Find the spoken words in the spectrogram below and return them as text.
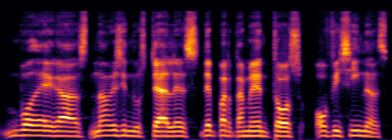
bodegas, naves industriales, departamentos, oficinas.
